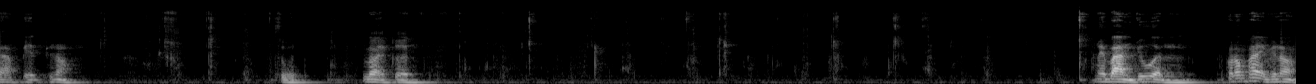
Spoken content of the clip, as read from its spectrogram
ลาบเป็ดพี่น้อง สูตรร่อยเกิน ในบ้านอยวนพร้อมไพ่พี่น้อง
